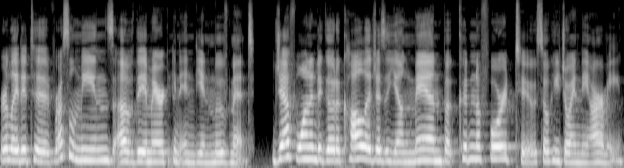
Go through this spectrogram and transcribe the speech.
related to Russell Means of the American Indian Movement. Jeff wanted to go to college as a young man but couldn't afford to, so he joined the army.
